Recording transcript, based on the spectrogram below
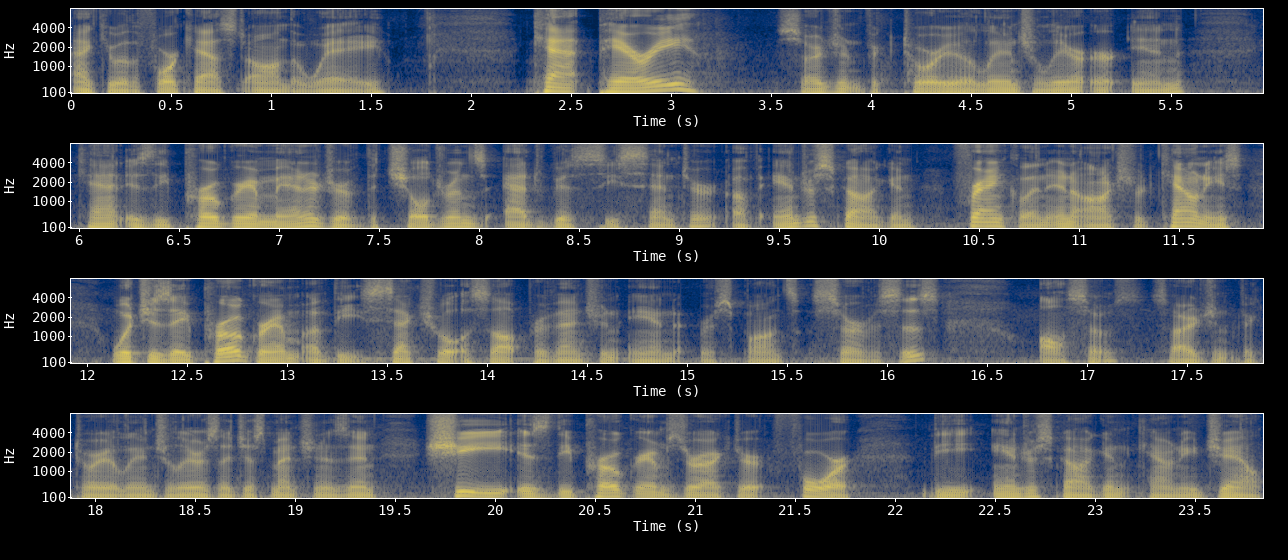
AccuWeather forecast on the way. Kat Perry, Sergeant Victoria Langelier are in. Kat is the program manager of the Children's Advocacy Center of Androscoggin, Franklin, and Oxford counties, which is a program of the Sexual Assault Prevention and Response Services. Also, Sergeant Victoria Langelier, as I just mentioned, is in. She is the programs director for the Androscoggin County Jail.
